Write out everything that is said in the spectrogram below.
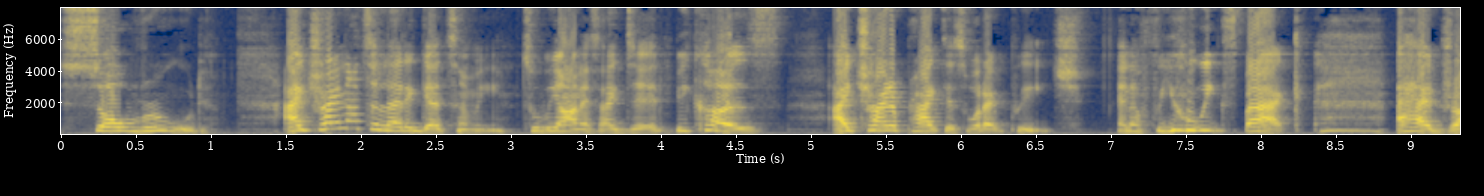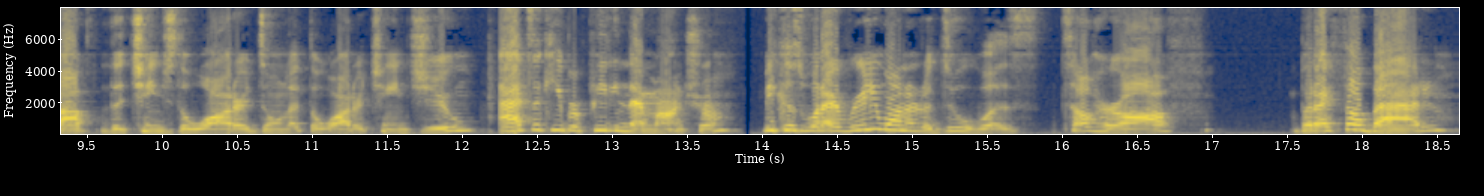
so rude? I try not to let it get to me. To be honest, I did because I try to practice what I preach. And a few weeks back, I had dropped the change the water, don't let the water change you. I had to keep repeating that mantra because what I really wanted to do was tell her off, but I felt bad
